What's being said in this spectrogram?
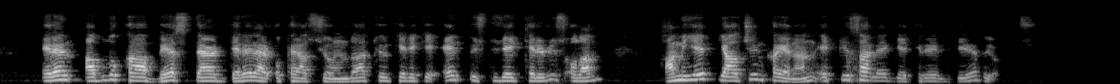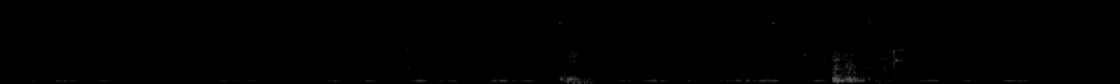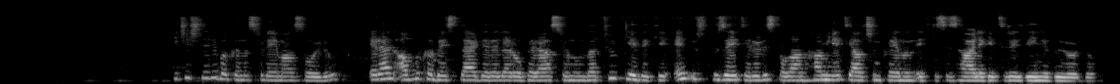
Eren Abluka Bester Dereler operasyonunda Türkiye'deki en üst düzey terörist olan Hamiyet Yalçınkaya'nın etkisiz hale getirildiğini duyurdu. İçişleri Bakanı Süleyman Soylu, Eren Abluka Besler Dereler operasyonunda Türkiye'deki en üst düzey terörist olan Hamiyet Yalçınkaya'nın etkisiz hale getirildiğini duyurdu.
